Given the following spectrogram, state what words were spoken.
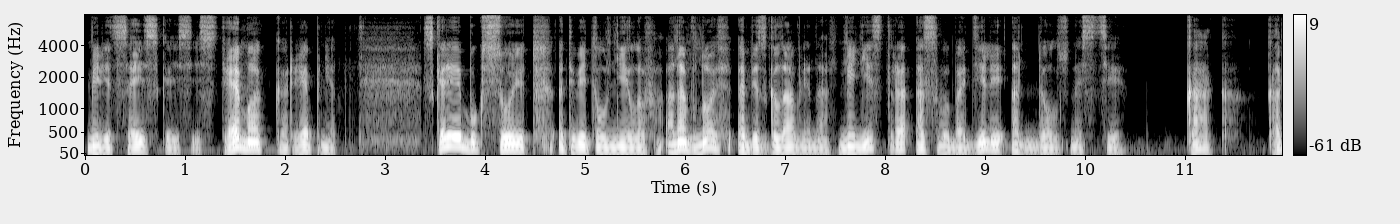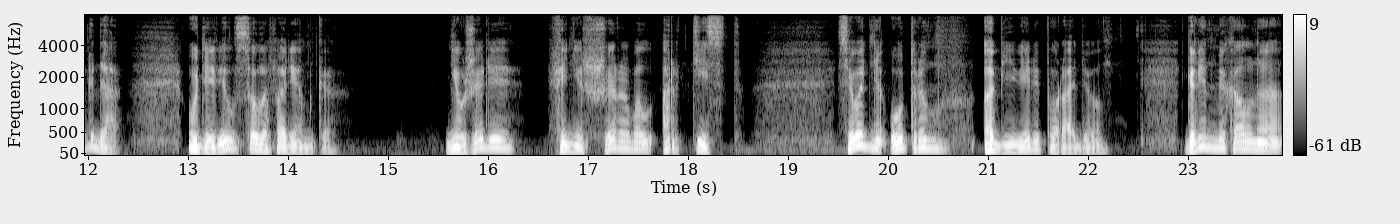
милицейская система крепнет. Скорее буксует, ответил Нилов. Она вновь обезглавлена. Министра освободили от должности. Как? Когда? удивился Лафаренко. Неужели финишировал артист? Сегодня утром объявили по радио. Галина Михайловна,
